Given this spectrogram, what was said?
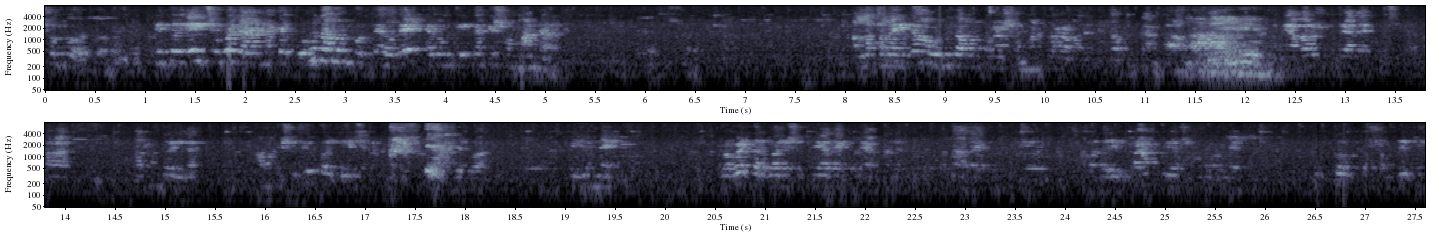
ছোট কিন্তু এই ছোট জায়গাটাকে অনুধাবন করতে হবে এবং এটাকে সম্মান জানাতে। আল্লাহ তালা এটা অনুধাবন করার সম্মান করার আমাদের আমি আবারও শুক্রিয়া আদায় করছি আপনারা আলহামদুলিল্লাহ আমাকে সুযোগ করে দিয়েছেন। এই জন্য রবের দরবারে শুক্রিয়া আদায় করে আপনাদের আদায় করে আমাদের এই প্রাণ প্রিয় সংগঠনের উত্তর সমৃদ্ধি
